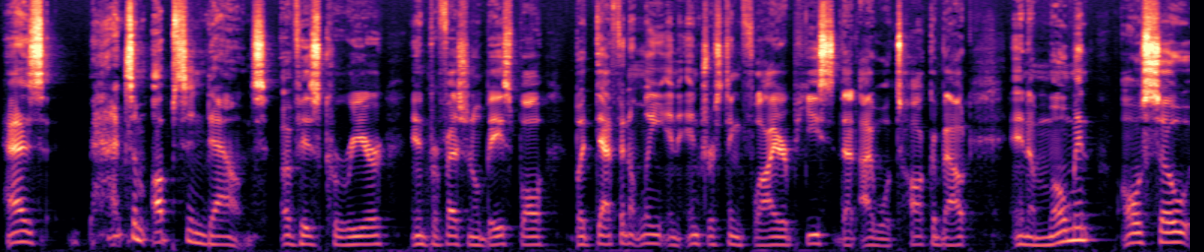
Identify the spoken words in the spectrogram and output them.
has had some ups and downs of his career in professional baseball, but definitely an interesting flyer piece that I will talk about in a moment. Also,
